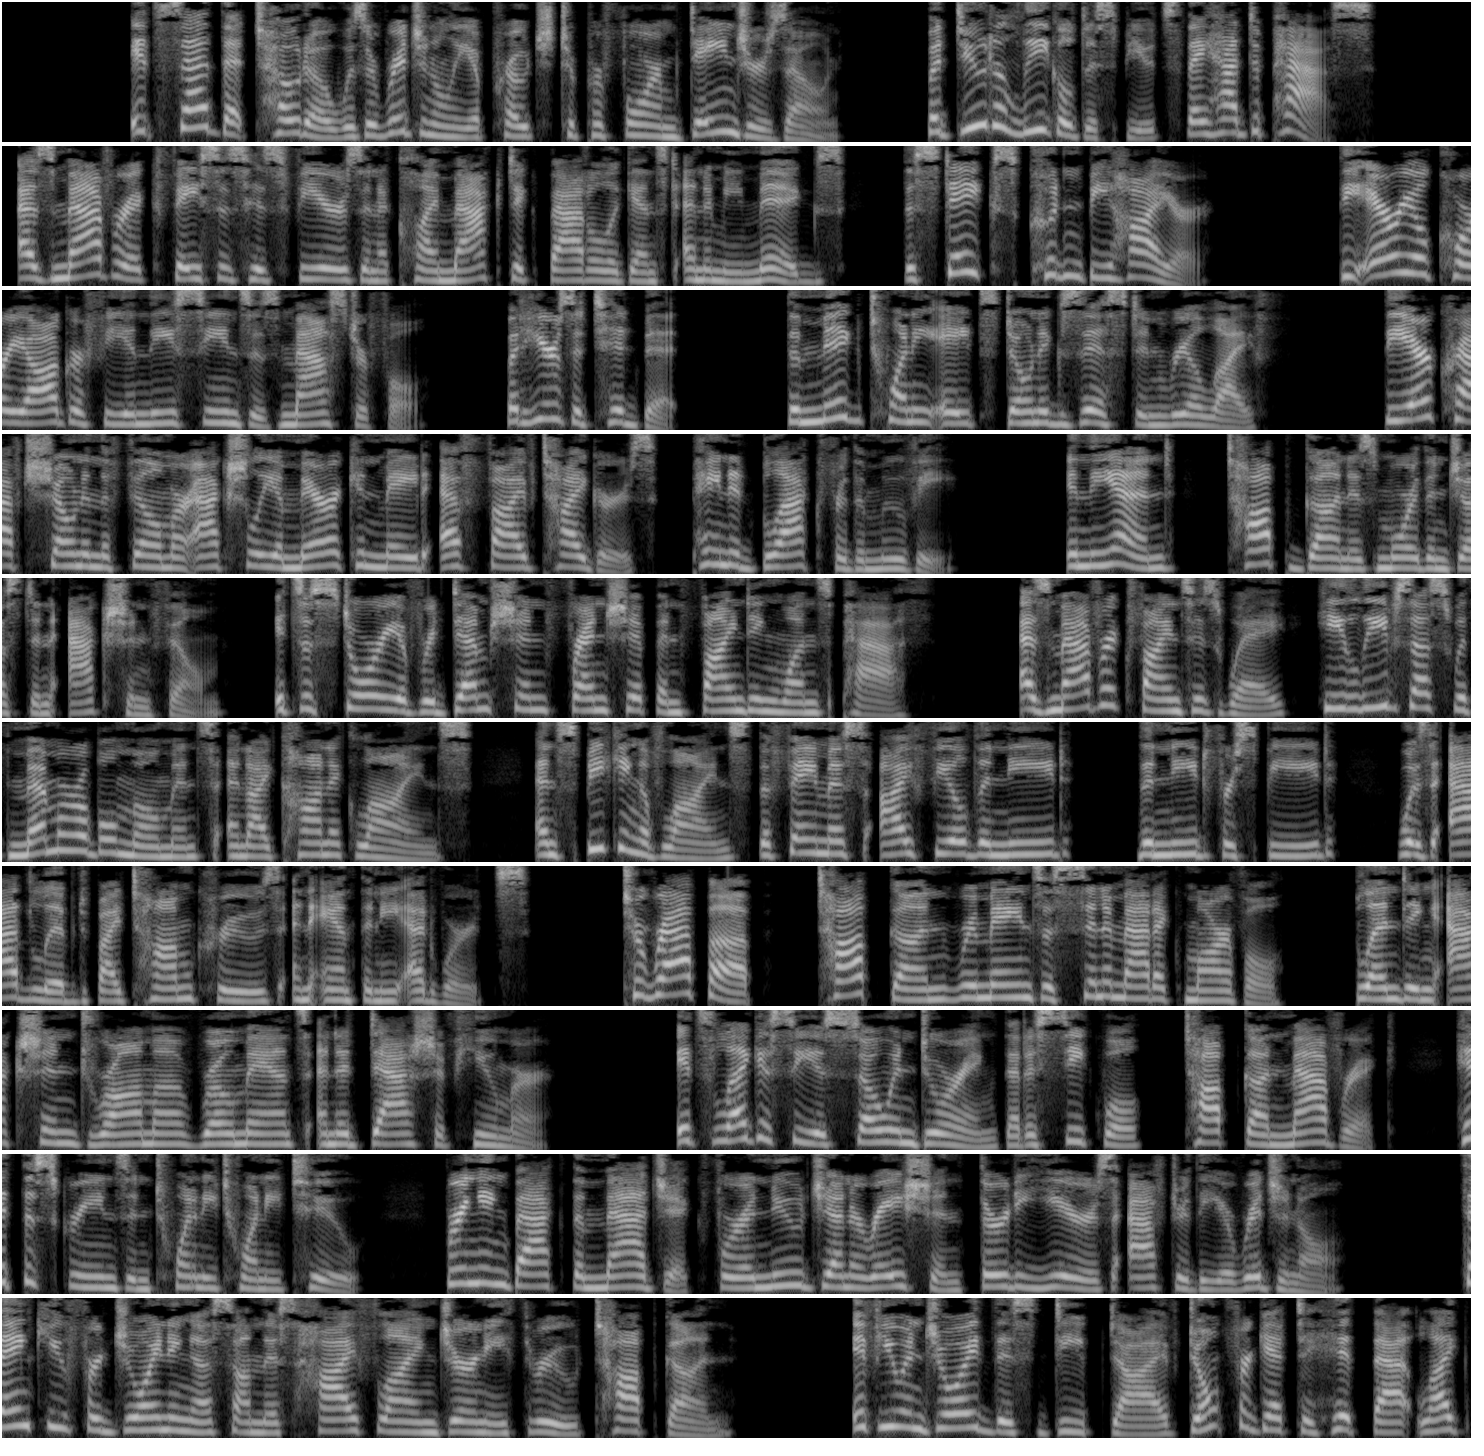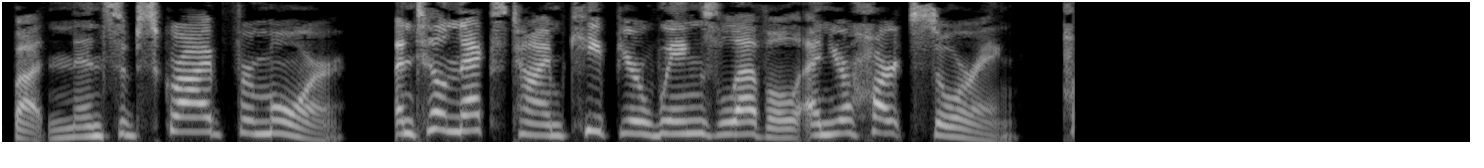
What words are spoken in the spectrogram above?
It's said that Toto was originally approached to perform Danger Zone, but due to legal disputes, they had to pass. As Maverick faces his fears in a climactic battle against enemy MiGs, the stakes couldn't be higher. The aerial choreography in these scenes is masterful. But here's a tidbit. The MiG-28s don't exist in real life. The aircraft shown in the film are actually American-made F-5 Tigers, painted black for the movie. In the end, Top Gun is more than just an action film. It's a story of redemption, friendship, and finding one's path. As Maverick finds his way, he leaves us with memorable moments and iconic lines. And speaking of lines, the famous I Feel the Need, The Need for Speed, was ad-libbed by Tom Cruise and Anthony Edwards. To wrap up, Top Gun remains a cinematic marvel, blending action, drama, romance, and a dash of humor. Its legacy is so enduring that a sequel, Top Gun Maverick, hit the screens in 2022, bringing back the magic for a new generation 30 years after the original. Thank you for joining us on this high-flying journey through Top Gun. If you enjoyed this deep dive, don't forget to hit that like button and subscribe for more. Until next time, keep your wings level and your heart soaring.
